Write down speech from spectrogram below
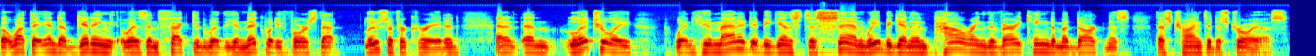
But what they end up getting was infected with the iniquity force that Lucifer created. And, and literally, when humanity begins to sin, we begin empowering the very kingdom of darkness that's trying to destroy us.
